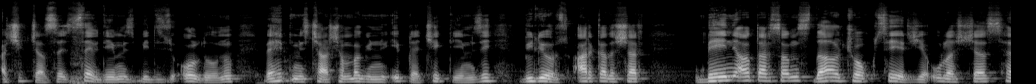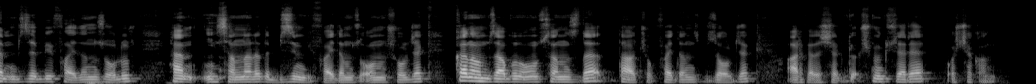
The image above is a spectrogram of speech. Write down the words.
açıkçası sevdiğimiz bir dizi olduğunu ve hepimiz çarşamba günü iple çektiğimizi biliyoruz. Arkadaşlar Beğeni atarsanız daha çok seyirciye ulaşacağız. Hem bize bir faydamız olur hem insanlara da bizim bir faydamız olmuş olacak. Kanalımıza abone olursanız da daha çok faydanız bize olacak. Arkadaşlar görüşmek üzere. Hoşçakalın.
